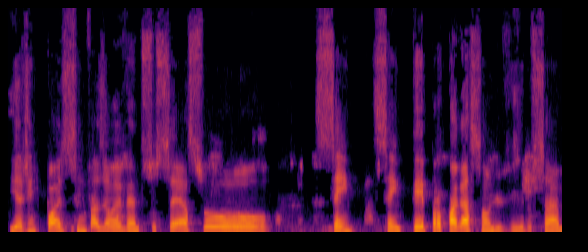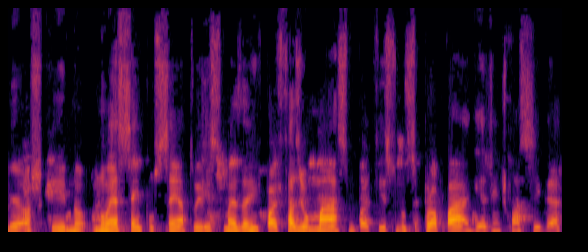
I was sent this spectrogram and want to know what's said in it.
E a gente pode sim fazer um evento de sucesso sem, sem ter propagação de vírus, sabe? Eu acho que não, não é 100% isso, mas a gente pode fazer o máximo para que isso não se propague e a gente consiga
